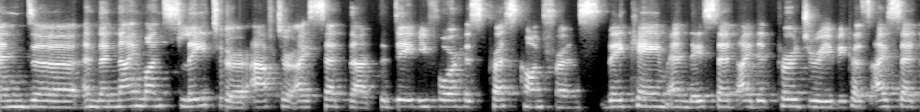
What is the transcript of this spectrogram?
And uh, and then nine months later, after I said that, the day before his press conference, they came and they said I did perjury because I said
